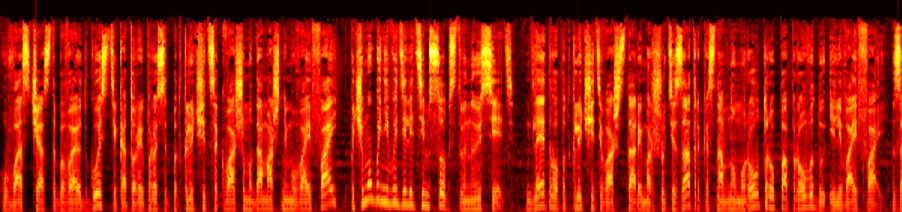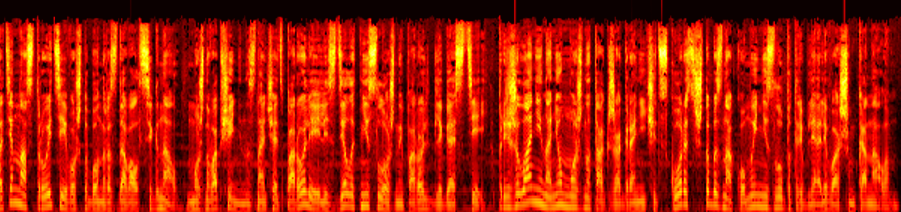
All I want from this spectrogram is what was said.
У вас часто бывают гости, которые просят подключиться к вашему домашнему Wi-Fi? Почему бы не выделить им собственную сеть? Для этого подключите ваш старый маршрутизатор к основному роутеру по проводу или Wi-Fi. Затем настройте его, чтобы он раздавал сигнал. Можно вообще не назначать пароли или сделать несложный пароль для гостей. При желании на нем можно также ограничить скорость, чтобы знакомые не злоупотребляли вашим каналом.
